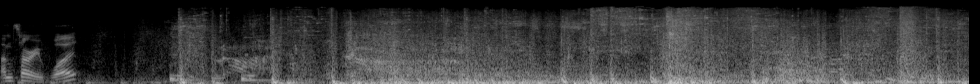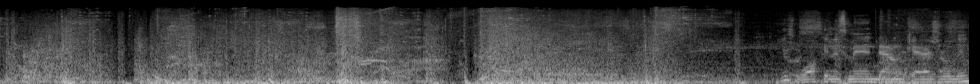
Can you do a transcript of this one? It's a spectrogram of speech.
I'm sorry, what? Walking this man down casually.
